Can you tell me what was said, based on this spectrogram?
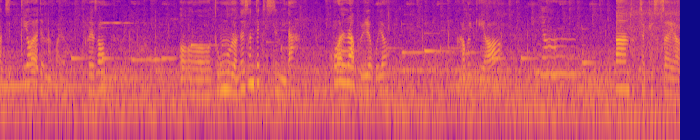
같이 끼어야 되나 봐요. 그래서 어, 동물원을 선택했습니다. 코알라 보려고요. 가볼게요. 안녕. 아, 도착했어요.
